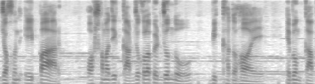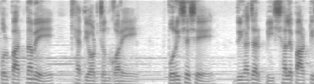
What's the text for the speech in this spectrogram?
যখন এই পার্ক অসামাজিক কার্যকলাপের জন্য বিখ্যাত হয় এবং কাপল পার্ক নামে খ্যাতি অর্জন করে। পরিশেষে দুই হাজার বিশ সালে পার্কটি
